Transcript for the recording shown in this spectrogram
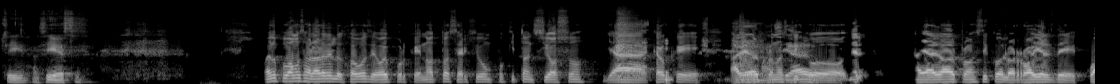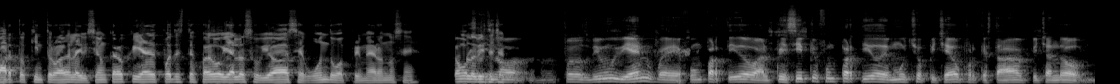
Sí, así es. Bueno, pues vamos a hablar de los juegos de hoy porque noto a Sergio un poquito ansioso. Ya creo que había dado el pronóstico, de, había dado el pronóstico de los Royals de cuarto, quinto lugar de la división. Creo que ya después de este juego ya lo subió a segundo o primero, no sé. ¿Cómo lo viste, Pues vi muy bien. Fue, fue, un partido, al principio fue un partido de mucho picheo porque estaba pichando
